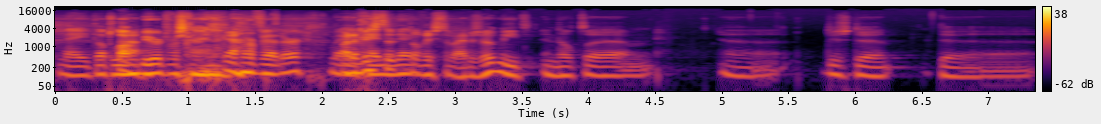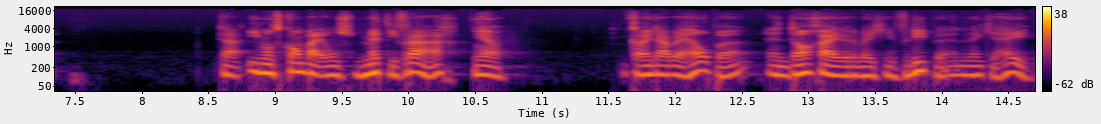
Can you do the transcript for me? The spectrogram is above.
nee, dat lang Ja. duurt waarschijnlijk Ja. maar verder. Nee, maar dat wisten, dat wisten wij dus ook niet. En dat, ehm, eh, dus de, de, ja, iemand kwam bij ons met die vraag, Ja, kan je daarbij helpen? En dan ga je er een beetje in verdiepen en dan denk je, hey,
